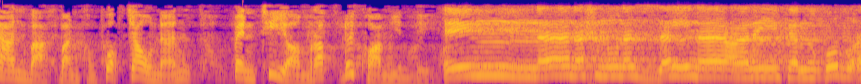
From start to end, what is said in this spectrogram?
การบากบั่นของพวกเจ้านั้น เป็นที่ยอมรับด้วยความยินดีอินนานะห์นุนัซซัลนาอะลัยกัลกุรอ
